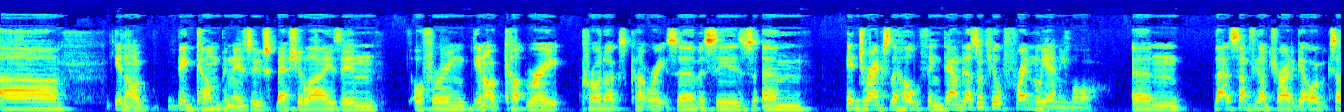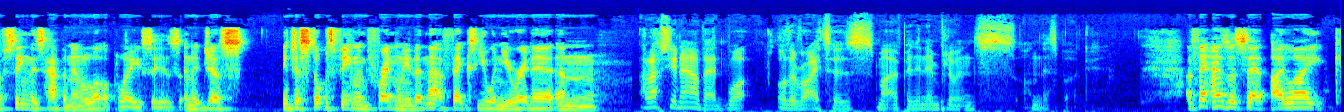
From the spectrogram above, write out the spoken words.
are, you know, big companies who specialize in offering, you know, cut rate products, cut rate services, and it drags the whole thing down. It doesn't feel friendly anymore. And that's something I try to get over because I've seen this happen in a lot of places, and it just it just stops feeling friendly. Then that affects you when you're in it, and I'll ask you now then what other writers might have been an influence on this book. I think, as I said, I like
